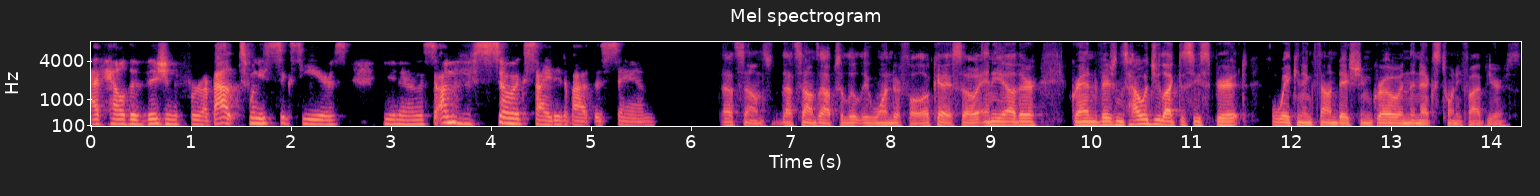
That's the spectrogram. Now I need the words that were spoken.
I've held the vision for about 26 years, you know. So, I'm so excited about this, Sam. That sounds that sounds absolutely wonderful. Okay, so any other grand visions? How would you like to see Spirit Awakening Foundation grow in the next 25 years?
